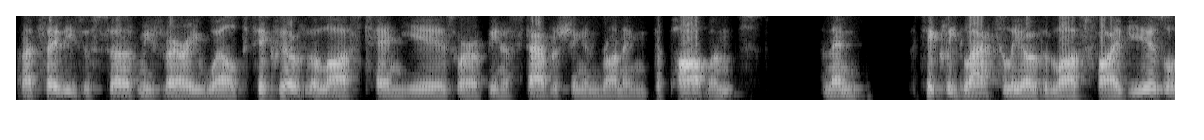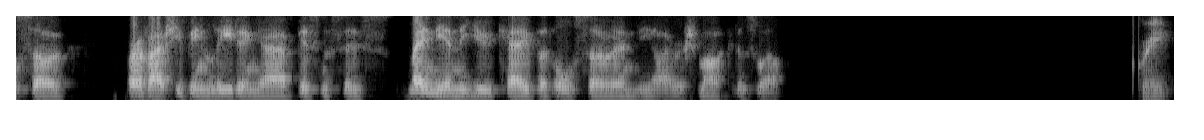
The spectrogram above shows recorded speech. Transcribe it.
And I'd say these have served me very well, particularly over the last 10 years where I've been establishing and running departments, and then particularly latterly over the last five years or so, where I've actually been leading uh, businesses, mainly in the UK, but also in the Irish market as well. Great.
